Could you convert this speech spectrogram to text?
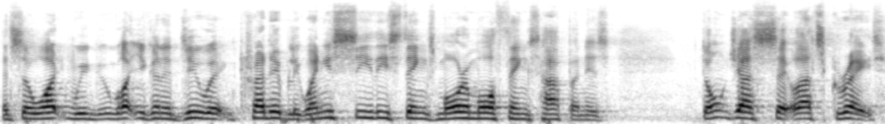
And so, what, we, what you're going to do incredibly, when you see these things, more and more things happen, is don't just say, Well, that's great.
